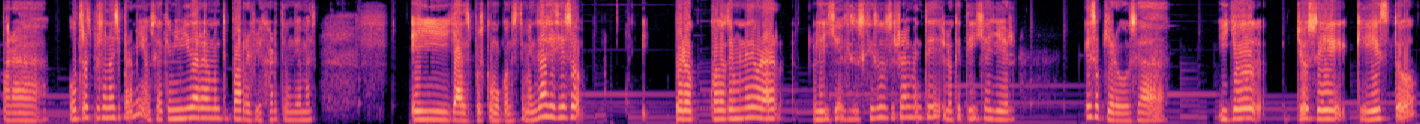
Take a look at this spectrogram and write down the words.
para otras personas y para mí. O sea, que mi vida realmente pueda reflejarte un día más. Y ya después como contesté mensajes y eso. Pero cuando terminé de orar, le dije a Jesús, Jesús, realmente lo que te dije ayer, eso quiero, o sea, y yo, yo sé que esto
